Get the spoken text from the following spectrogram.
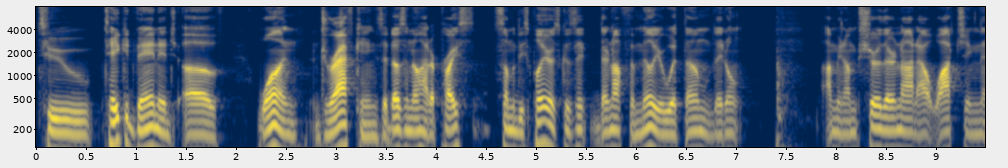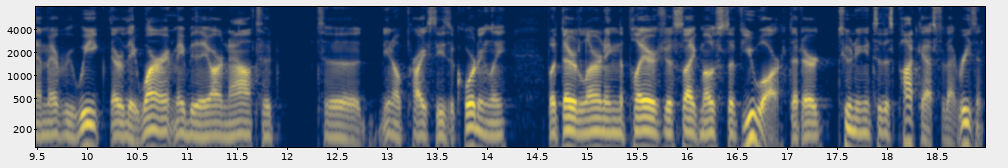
to take advantage of one DraftKings that doesn't know how to price some of these players because they, they're not familiar with them. They don't. I mean, I'm sure they're not out watching them every week, or they weren't. Maybe they are now to to you know price these accordingly. But they're learning the players just like most of you are that are tuning into this podcast for that reason.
